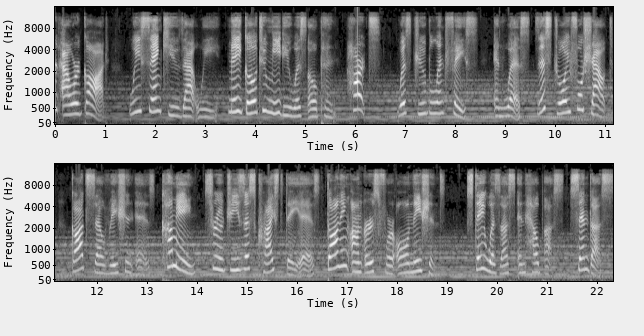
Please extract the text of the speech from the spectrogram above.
Lord our God, we thank you that we may go to meet you with open hearts, with jubilant face, and with this joyful shout. God's salvation is coming through Jesus Christ. Day is dawning on earth for all nations. Stay with us and help us. Send us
